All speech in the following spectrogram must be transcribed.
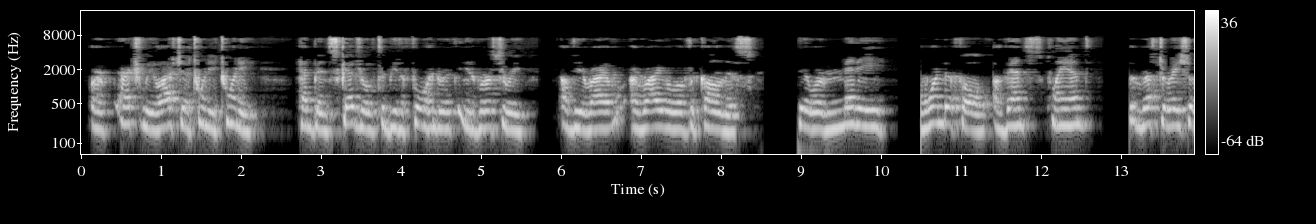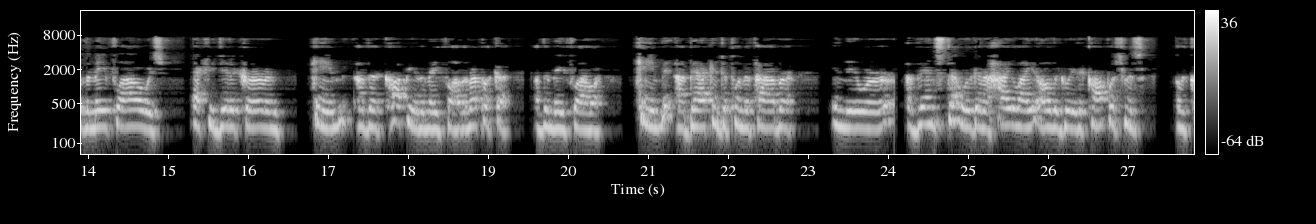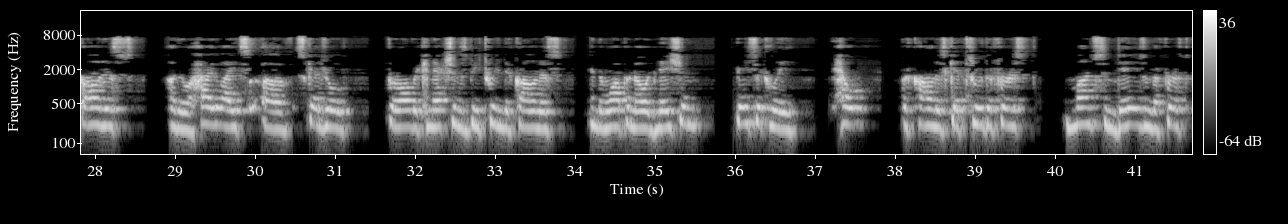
or actually last year, 2020, had been scheduled to be the 400th anniversary of the arrival, arrival of the colonists. There were many wonderful events planned. The restoration of the Mayflower, which actually did occur and came of uh, the copy of the Mayflower, the replica of the Mayflower came uh, back into Plymouth Harbor, and there were events that were going to highlight all the great accomplishments of the colonists. Uh, there were highlights of scheduled for all the connections between the colonists and the Wampanoag Nation. Basically, help the colonists get through the first months and days and the first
